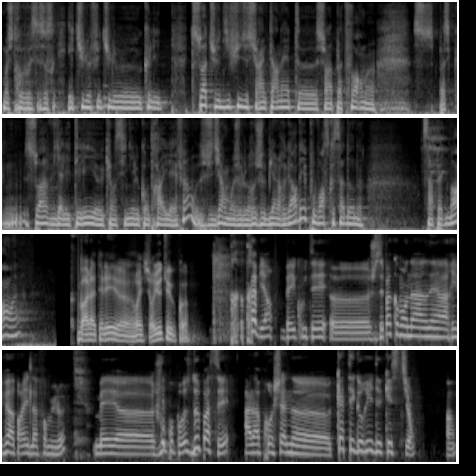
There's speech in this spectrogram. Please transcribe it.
Moi, je trouverais ce serait, et tu le fais, tu le, que les, soit tu le diffuses sur Internet, euh, sur la plateforme, parce que, soit via les télés euh, qui ont signé le contrat avec la F1. Je veux dire, moi, je, le, je veux bien le regarder pour voir ce que ça donne. Ça peut être marrant, hein. Bah, la télé, euh, ouais, sur YouTube, quoi. Tr- Très bien. Bah écoutez, euh, je sais pas comment on a- on est arrivé à parler de la Formule 1, mais euh, je vous propose de passer à la prochaine euh, catégorie de questions. hein.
